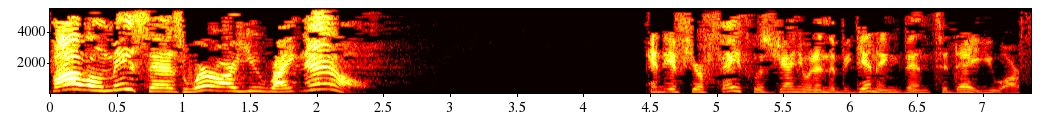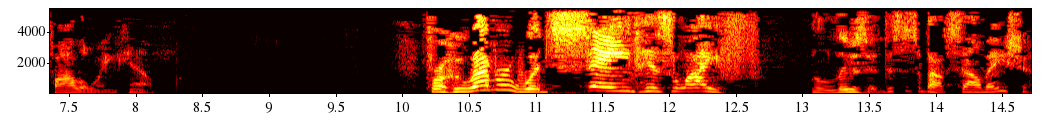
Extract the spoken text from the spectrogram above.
Follow me says, where are you right now? And if your faith was genuine in the beginning, then today you are following him. For whoever would save his life will lose it. This is about salvation.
